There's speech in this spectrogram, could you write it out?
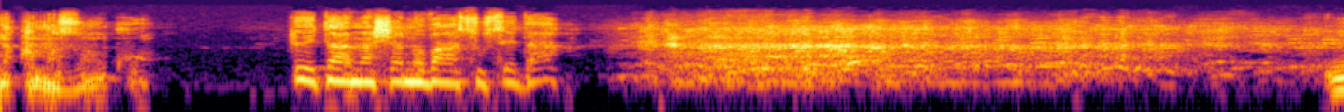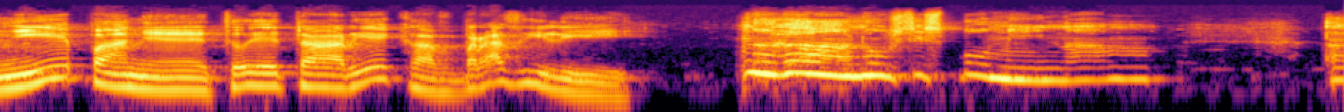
Na Amazonku. To je tá naša nová suseda? Nie, pane, to je tá rieka v Brazílii. Áno, už si spomínam. A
